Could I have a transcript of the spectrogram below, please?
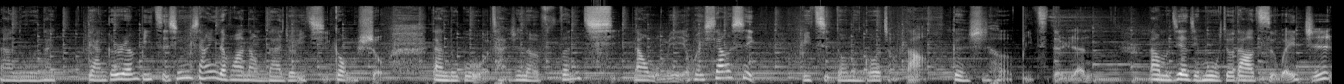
那如果那两个人彼此心心相印的话，那我们大家就一起共守。但如果产生了分歧，那我们也会相信彼此都能够找到更适合彼此的人。那我们今天的节目就到此为止。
